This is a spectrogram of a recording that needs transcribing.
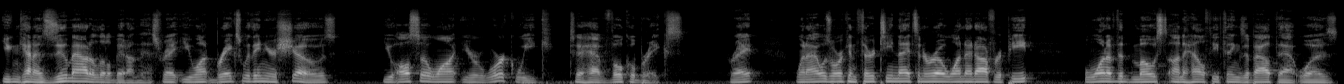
you can kind of zoom out a little bit on this, right? You want breaks within your shows. You also want your work week to have vocal breaks, right? When I was working 13 nights in a row, one night off repeat, one of the most unhealthy things about that was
